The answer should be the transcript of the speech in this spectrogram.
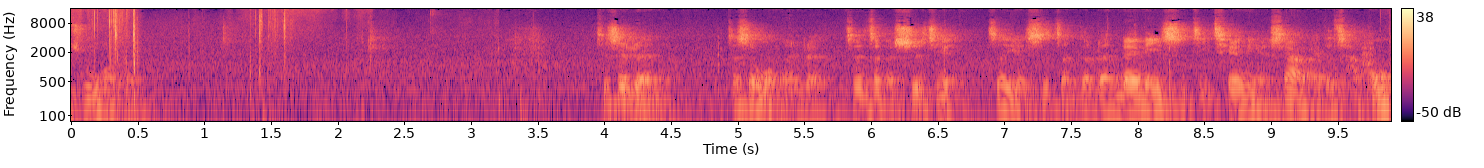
做的。这是人，这是我们人，这是这个世界，这也是整个人类历史几千年下来的产物。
